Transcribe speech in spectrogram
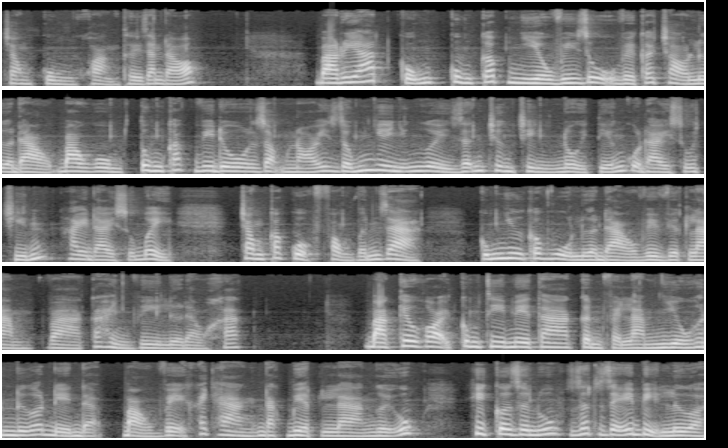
trong cùng khoảng thời gian đó. Bariat cũng cung cấp nhiều ví dụ về các trò lừa đảo bao gồm tung các video giọng nói giống như những người dẫn chương trình nổi tiếng của đài số 9 hay đài số 7 trong các cuộc phỏng vấn giả, cũng như các vụ lừa đảo về việc làm và các hành vi lừa đảo khác. Bà kêu gọi công ty Meta cần phải làm nhiều hơn nữa để bảo vệ khách hàng, đặc biệt là người Úc, khi cơ dân Úc rất dễ bị lừa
